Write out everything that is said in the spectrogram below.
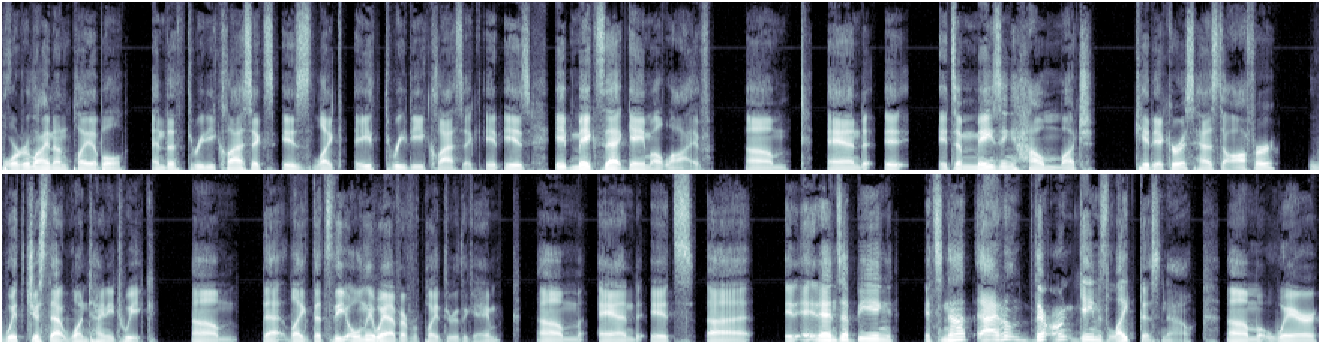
borderline unplayable and the 3D classics is like a 3D classic. It is it makes that game alive. Um and it it's amazing how much Kid Icarus has to offer with just that one tiny tweak. Um that like that's the only way I've ever played through the game. Um and it's uh it, it ends up being it's not I don't there aren't games like this now. Um where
